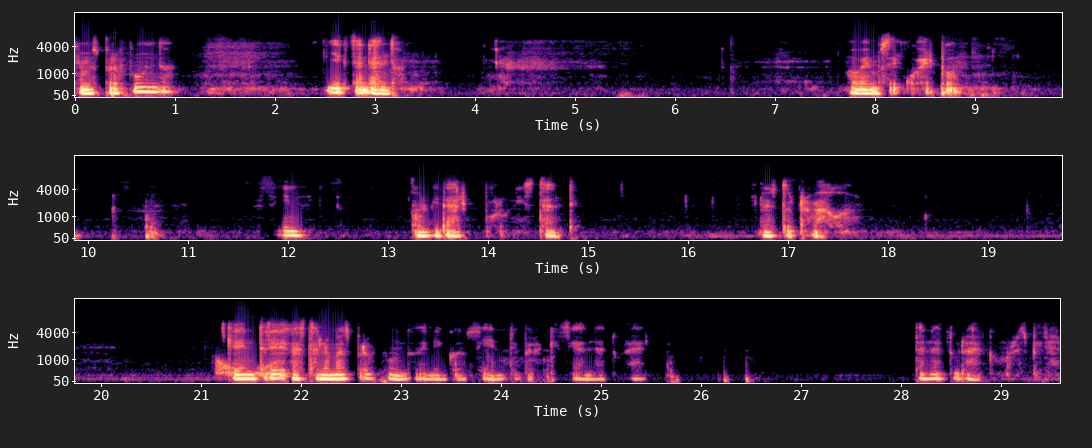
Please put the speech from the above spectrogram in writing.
Respiramos profundo y exhalando. Movemos el cuerpo sin olvidar por un instante nuestro trabajo. Que entre hasta lo más profundo del inconsciente para que sea natural. Tan natural como respirar.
